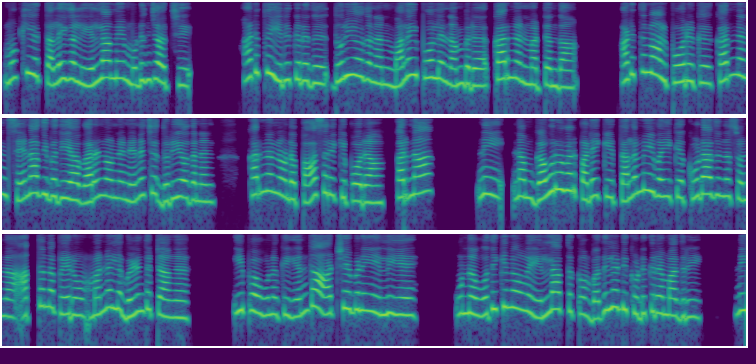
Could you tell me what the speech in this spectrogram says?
முக்கிய தலைகள் எல்லாமே முடிஞ்சாச்சு. அடுத்து இருக்கிறது துரியோதனன் மலை போல நம்புற கர்ணன் மட்டும்தான். அடுத்த நாள் போருக்கு கர்ணன் சேனாதிபதியா வரணும்னு நினைச்ச துரியோதனன் கர்ணனோட பாசறைக்கு போறான். கர்ணா நீ நம் கௌரவர் படைக்கு தலைமை வகிக்க கூடாதுன்னு சொன்ன அத்தனை பேரும் மண்ணில் விழுந்துட்டாங்க. இப்போ உனக்கு எந்த ஆட்சேபனையும் இல்லையே. உன்னை ஒதுக்கினவங்க எல்லாத்துக்கும் பதிலடி கொடுக்கிற மாதிரி நீ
